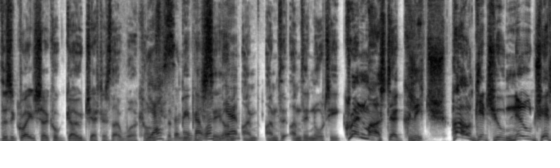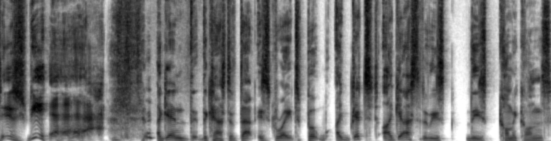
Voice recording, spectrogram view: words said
there's a great show called Go Jetters that I work on Yes, for the I know that BBC. one, I'm. I'm I'm the I'm the naughty Grandmaster Glitch. I'll get you no jetters. Yeah. again, the, the cast of that is great, but I get I get asked to do these these comic cons,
